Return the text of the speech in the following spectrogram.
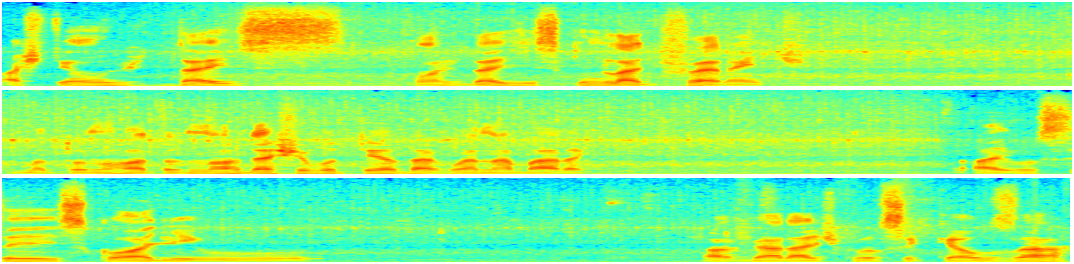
acho que tem uns 10 umas 10 skins lá diferentes. Como eu tô no Rota do Nordeste, eu botei a da Guanabara aqui. Aí você escolhe o a garagem que você quer usar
